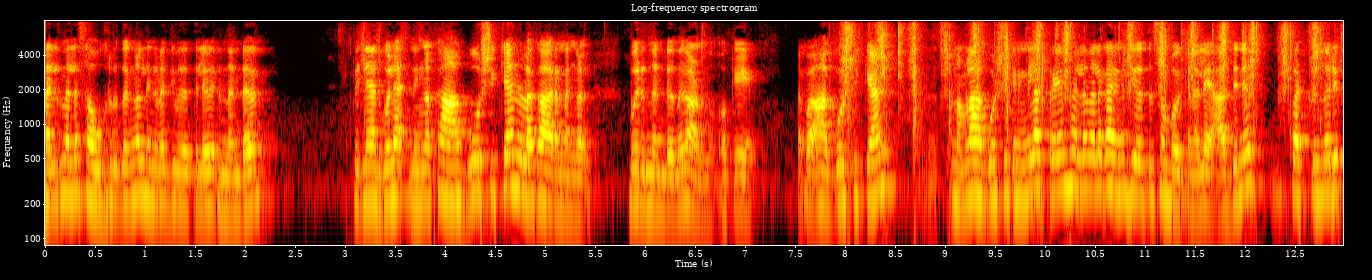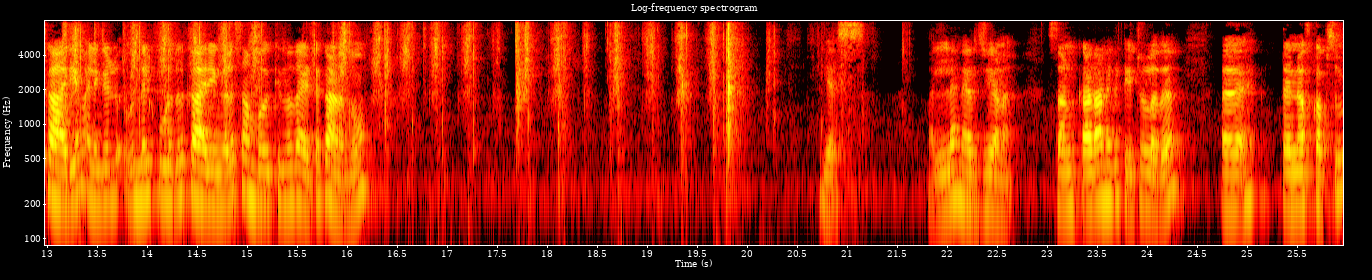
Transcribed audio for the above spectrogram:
നല്ല നല്ല സൗഹൃദങ്ങൾ നിങ്ങളുടെ ജീവിതത്തിൽ വരുന്നുണ്ട്. പിന്നെ അതുപോലെ നിങ്ങൾക്ക് ആഘോഷിക്കാനുള്ള കാരണങ്ങൾ വരുന്നുണ്ട് എന്ന് കാണുന്നു. ഓക്കെ അപ്പോൾ ആഘോഷിക്കാൻ നമ്മൾ ആഘോഷിക്കണമെങ്കിൽ അത്രയും നല്ല നല്ല കാര്യങ്ങൾ ജീവിതത്തിൽ സംഭവിക്കണം അല്ലേ? അതിന് പറ്റുന്ന ഒരു കാര്യം അല്ലെങ്കിൽ ഒന്നിൽ കൂടുതൽ കാര്യങ്ങൾ സംഭവിക്കുന്നതായിട്ട് കാണുന്നു. യെസ് നല്ല എനർജിയാണ് സൺകാർഡാണ് കിട്ടിയിട്ടുള്ളത്. ടെൻ ഓഫ് കപ്സും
